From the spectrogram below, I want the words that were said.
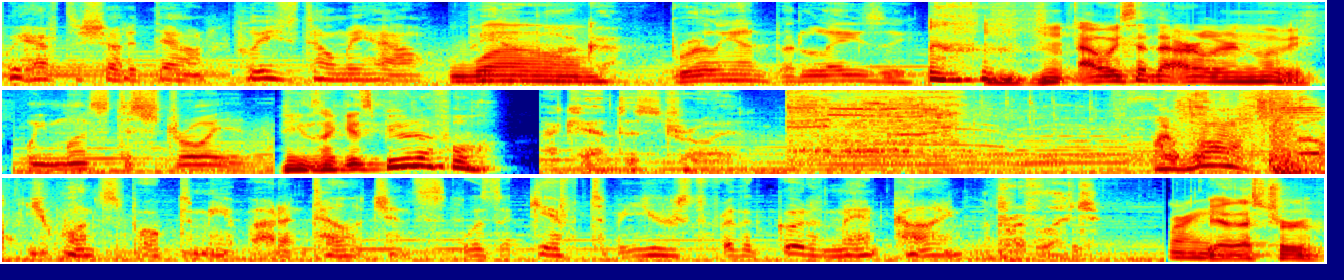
We have to shut it down. Please tell me how. Whoa. Brilliant but lazy. I always said that earlier in the movie. We must destroy it. He's like, it's beautiful. I can't destroy it. I won't. You once spoke to me about intelligence. It was a gift to be used for the good of mankind. A privilege. Right. Yeah, that's true.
